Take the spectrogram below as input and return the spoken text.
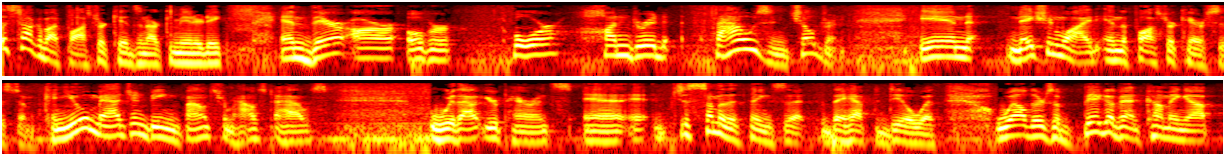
Let's talk about foster kids in our community. And there are over 400,000 children in nationwide in the foster care system. Can you imagine being bounced from house to house? without your parents and just some of the things that they have to deal with. Well, there's a big event coming up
